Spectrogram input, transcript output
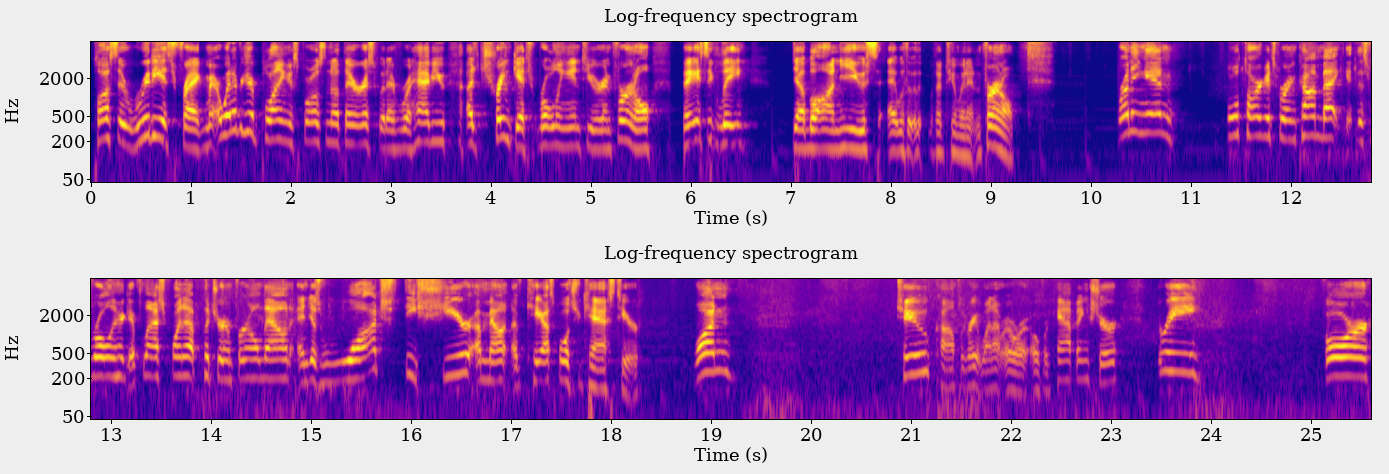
plus a Irideus fragment, or whatever you're playing, Exploros Notheris, whatever, what have you, a trinket rolling into your Infernal, basically double on use with, with a two minute Infernal. Running in, both targets were in combat, get this rolling here, get Flashpoint up, put your Infernal down, and just watch the sheer amount of Chaos Bolts you cast here. One, Two, conflagrate, why not? We're overcapping, sure. Three, four,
